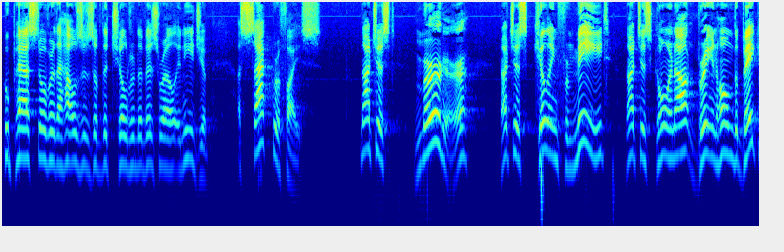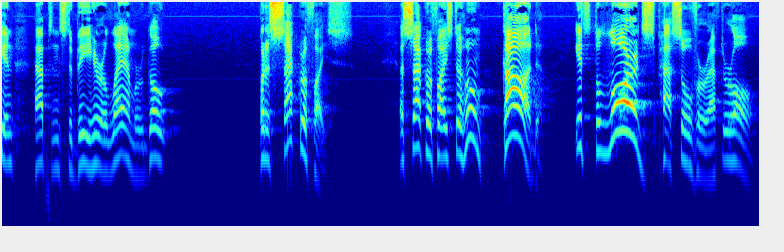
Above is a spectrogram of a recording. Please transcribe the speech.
who passed over the houses of the children of Israel in Egypt. A sacrifice, not just murder, not just killing for meat, not just going out and bringing home the bacon, happens to be here a lamb or a goat, but a sacrifice. A sacrifice to whom? God. It's the Lord's Passover, after all.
